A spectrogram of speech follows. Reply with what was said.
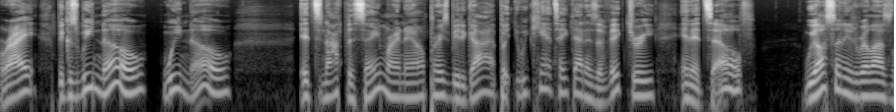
right? Because we know we know it's not the same right now praise be to god but we can't take that as a victory in itself we also need to realize,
